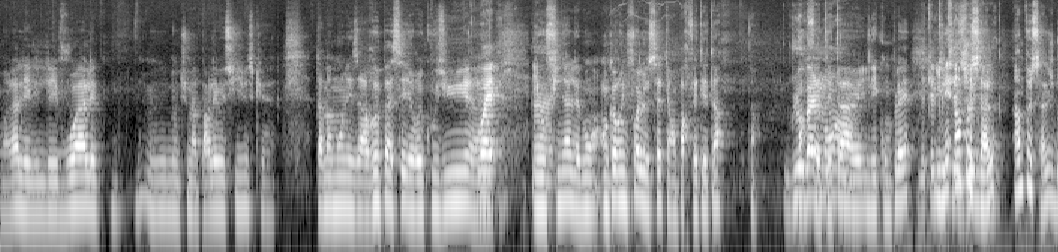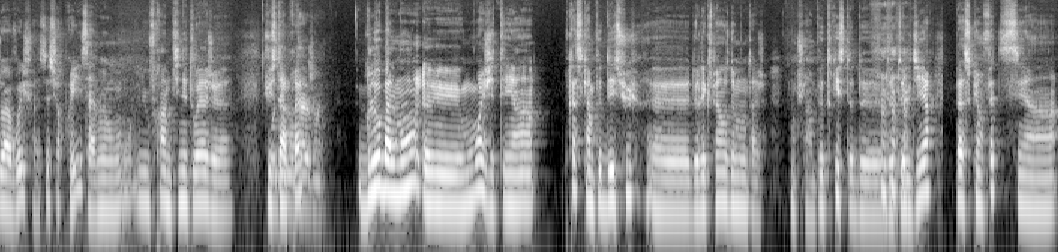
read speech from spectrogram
voilà, les, les voiles euh, dont tu m'as parlé aussi, parce que ta maman les a repassés et recousus. euh, Ouais, Et au final, bon, encore une fois, le set est en parfait état. globalement, Parfait état, euh, il est complet. il est un peu sale, un peu sale, je dois avouer, je suis assez surpris. Ça, on lui fera un petit nettoyage euh, juste après. ouais. Globalement, euh, moi j'étais un, presque un peu déçu euh, de l'expérience de montage. Donc je suis un peu triste de, de te le dire, parce qu'en fait c'est un,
